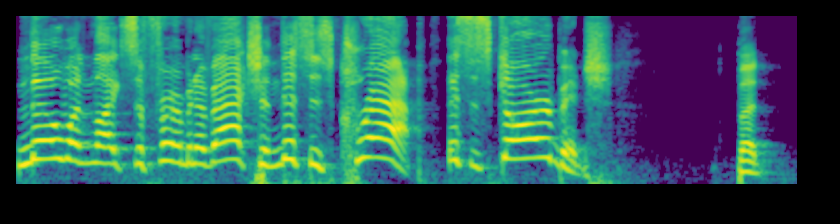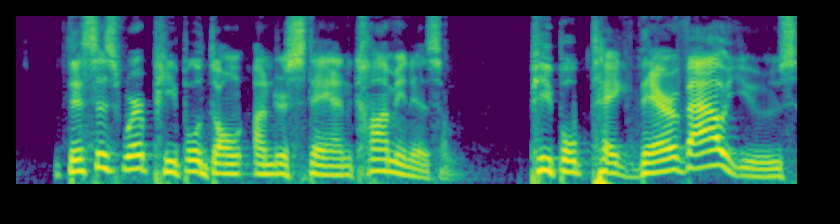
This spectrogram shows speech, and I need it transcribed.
no one likes affirmative action. This is crap. This is garbage. But this is where people don't understand communism. People take their values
